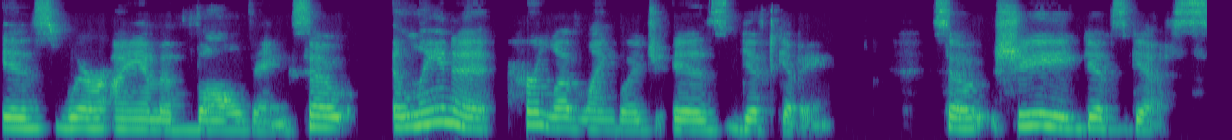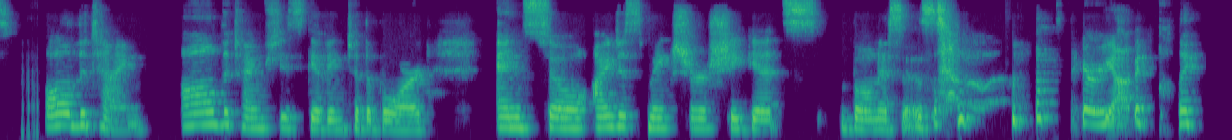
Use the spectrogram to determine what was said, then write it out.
is where I am evolving. So Elena, her love language is gift giving. So she gives gifts all the time. All the time she's giving to the board. And so I just make sure she gets bonuses periodically.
